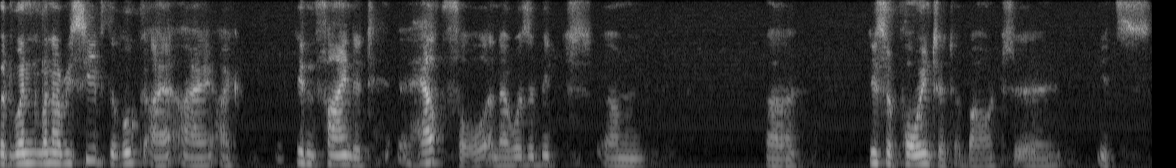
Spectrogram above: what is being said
but when when I received the book, I, I, I didn't find it helpful, and I was a bit um, uh, disappointed about uh, its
